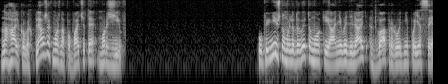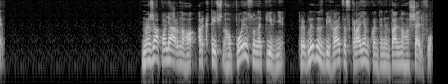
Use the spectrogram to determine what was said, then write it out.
На галькових пляжах можна побачити моржів. У північному льодовитому океані виділяють два природні пояси. Межа полярного арктичного поясу на півдні приблизно збігається з краєм континентального шельфу.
